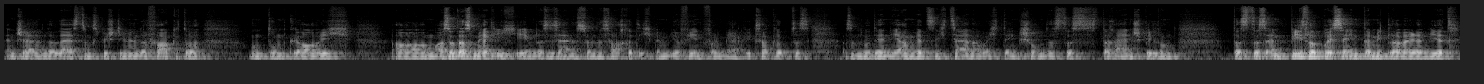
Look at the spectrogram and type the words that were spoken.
entscheidender leistungsbestimmender Faktor. Und darum glaube ich, also das merke ich eben, das ist eine so eine Sache, die ich bei mir auf jeden Fall merke. Wie gesagt, ob das, also nur die Ernährung wird es nicht sein, aber ich denke schon, dass das da reinspielt und dass das ein bisschen präsenter mittlerweile wird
